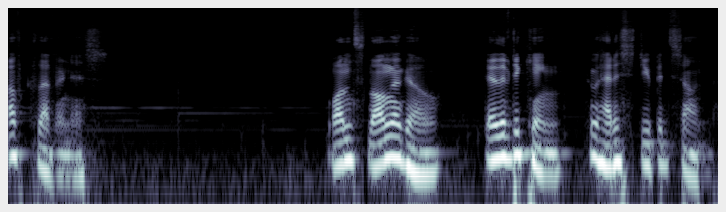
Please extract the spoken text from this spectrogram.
of Cleverness. Once long ago, there lived a king who had a stupid son.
